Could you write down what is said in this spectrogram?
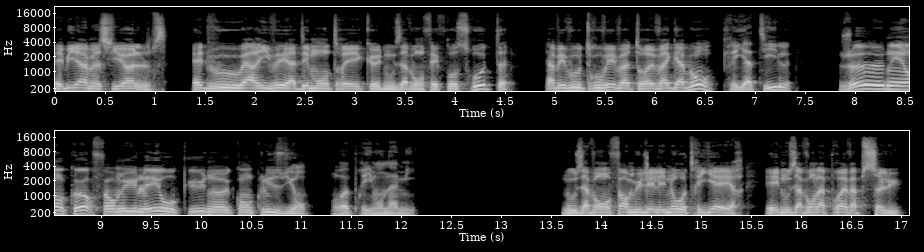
Eh bien, monsieur Holmes, êtes-vous arrivé à démontrer que nous avons fait fausse route? Avez-vous trouvé votre vagabond? cria-t-il. Je n'ai encore formulé aucune conclusion, reprit mon ami. Nous avons formulé les nôtres hier, et nous avons la preuve absolue.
